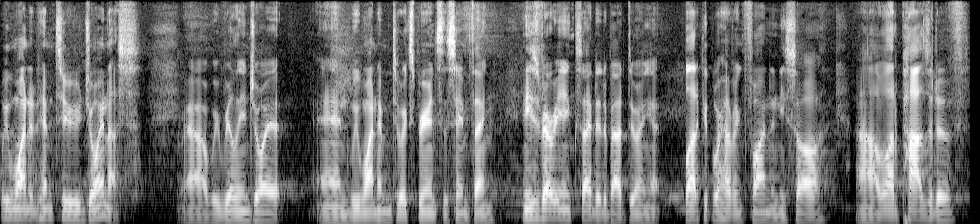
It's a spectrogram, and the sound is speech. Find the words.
we wanted him to join us. Uh, we really enjoy it, and we want him to experience the same thing. And he's very excited about doing it. A lot of people were having fun, and he saw uh, a lot of positive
